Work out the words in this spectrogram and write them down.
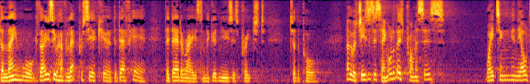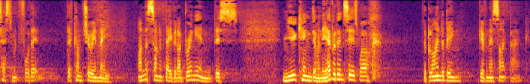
the lame walk, those who have leprosy are cured, the deaf hear, the dead are raised, and the good news is preached to the poor. In other words, Jesus is saying all of those promises waiting in the Old Testament for that they've come true in me. I'm the son of David. I bring in this new kingdom, and the evidence is, well, the blind are being given their sight back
